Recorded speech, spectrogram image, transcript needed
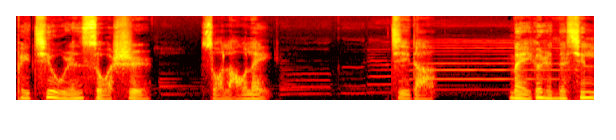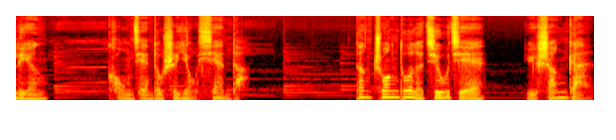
被旧人琐事所劳累。记得，每个人的心灵空间都是有限的。当装多了纠结与伤感，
